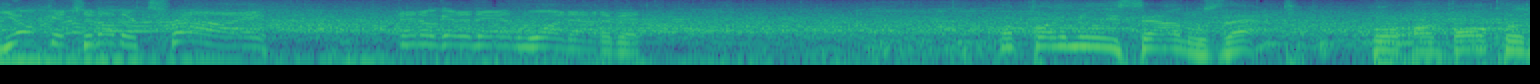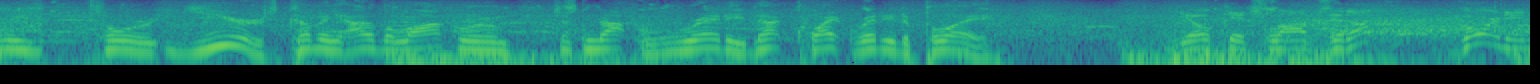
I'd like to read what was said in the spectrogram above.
Jokic another try, and he'll get an and one out of it. What fundamentally sound was that for our ball coach for years coming out of the locker room just not ready, not quite ready to play. Jokic lobs it up. Gordon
